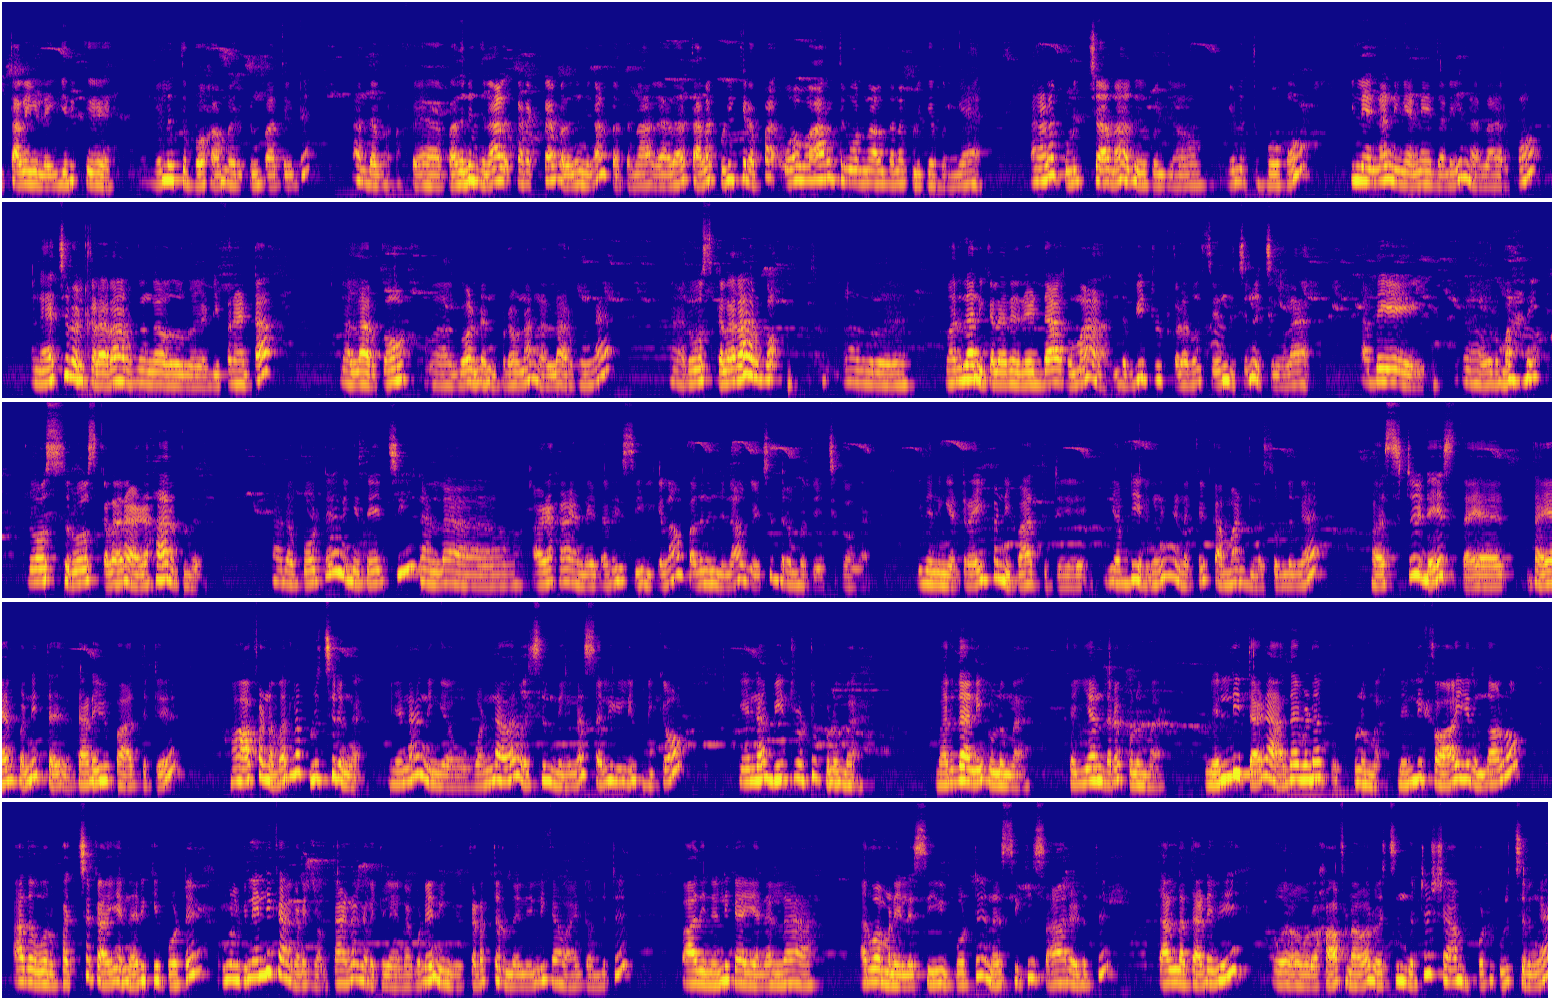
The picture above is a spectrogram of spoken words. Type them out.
தலையில் இருக்குது வெளுத்து போகாமல் இருக்குன்னு பார்த்துக்கிட்டு அந்த ஃப- பதினஞ்சு நாள் கரெக்டாக பதினஞ்சு நாள் பத்து நாள் அதாவது தலை குளிக்கிறப்ப ஓ வாரத்துக்கு ஒரு நாள் தானே குளிக்க போகிறீங்க அதனால் குளிச்சாதான் அது கொஞ்சம் வெளுத்து போகும். இல்லைன்னா நீங்கள் எண்ணெய் தடவி நல்லாயிருக்கும் நேச்சுரல் கலராக இருக்குங்க. அது ஒரு டிஃப்ரெண்ட்டாக நல்லாயிருக்கும் கோல்டன் ப்ரௌனாக நல்லா இருக்குங்க ரோஸ் கலராக இருக்கும். அது ஒரு மருதாணி கலரு ரெட் ஆகுமா இந்த பீட்ரூட் கலரும் சேர்ந்துச்சுன்னு வச்சுங்களேன். அப்படியே ஒரு மாதிரி ரோஸ் ரோஸ் கலர் அழகாக இருக்குது. அதை போட்டு நீங்கள் தேய்ச்சி நல்லா அழகாக எண்ணெய் தடவி சீவிக்கலாம். பதினஞ்சு நாள் கழிச்சு திரும்ப தேய்ச்சிக்கோங்க. இதை நீங்கள் ட்ரை பண்ணி பார்த்துட்டு எப்படி இருக்குன்னு எனக்கு கமெண்டில் சொல்லுங்கள் ஃபஸ்ட்டு டேஸ் தயார் தயார் பண்ணி த தடவி பார்த்துட்டு ஹாஃப் அன் ஹவரில் குளிச்சிருங்க. ஏன்னா நீங்கள் ஒன் ஹவர் வச்சுருந்தீங்கன்னா சளி கிளி பிடிக்கும். ஏன்னா பீட்ரூட்டு குளுமை மருதாணி குளுமை கையாந்தர குளுமை நெல்லித்தழை அதை விட கு- குளுமை. நெல்லிக்காய் இருந்தாலும் அதை ஒரு பச்சை காயை நறுக்கி போட்டு உங்களுக்கு நெல்லிக்காய் கிடைக்கும். தழை கிடைக்கலன்னா கூட நீங்கள் கடத்தரில் நெல்லிக்காய் வாங்கிட்டு வந்துட்டு பாதி நெல்லிக்காயை நல்லா அருவாமனையில் சீவி போட்டு நசுக்கி சாறு எடுத்து தள்ள தடவி ஒரு ஒரு ஹாஃப் அன் ஹவர் வச்சுருந்துட்டு ஷாம்பு போட்டு குளிச்சிருங்க.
